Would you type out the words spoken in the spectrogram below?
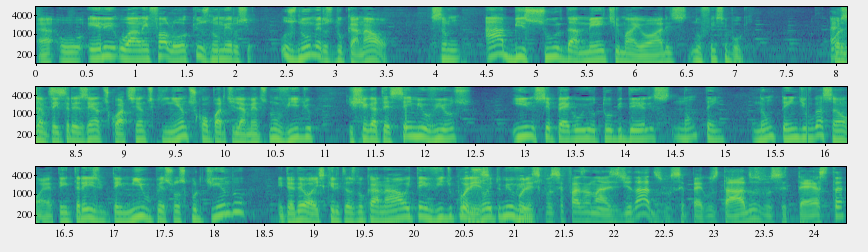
É, o, ele, o Alan falou que os números, os números do canal são absurdamente maiores no Facebook. Por exemplo, tem 300, 400, 500 compartilhamentos no vídeo que chega a ter 100 mil views e você pega o YouTube deles, não tem. Não tem divulgação. É, tem, três, tem mil pessoas curtindo, entendeu? Inscritas no canal e tem vídeo com Por isso, 18 mil por views. isso que você faz análise de dados. Você pega os dados, você testa,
